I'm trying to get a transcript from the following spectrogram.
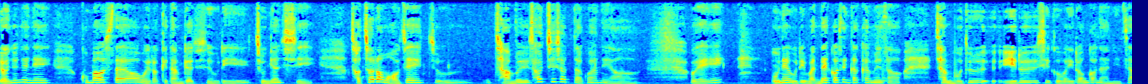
연휴 내내 고마웠어요. 뭐 이렇게 남겨주신 우리 종현 씨. 저처럼 어제 좀 잠을 설치셨다고 하네요. 왜? 오늘 우리 만날 거 생각하면서 잠 모두 이루시고 막 이런 건 아니죠?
